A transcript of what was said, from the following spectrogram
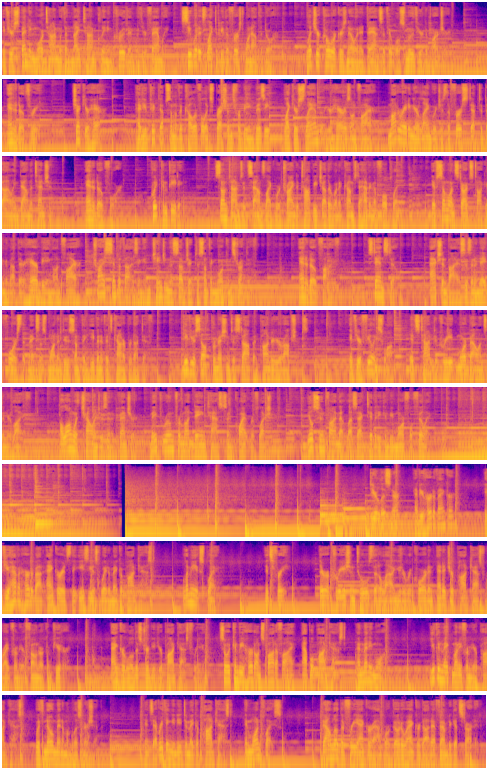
If you're spending more time with a nighttime cleaning crew than with your family, see what it's like to be the first one out the door. Let your coworkers know in advance if it will smooth your departure. Antidote 3. Check your hair. Have you picked up some of the colorful expressions for being busy, like you're slammed or your hair is on fire? Moderating your language is the first step to dialing down the tension. Antidote 4. Quit competing. Sometimes it sounds like we're trying to top each other when it comes to having a full plate. If someone starts talking about their hair being on fire, try sympathizing and changing the subject to something more constructive. Antidote 5. Stand still. Action bias is an innate force that makes us want to do something even if it's counterproductive. Give yourself permission to stop and ponder your options. If you're feeling swamped, it's time to create more balance in your life. Along with challenges and adventure, make room for mundane tasks and quiet reflection. You'll soon find that less activity can be more fulfilling. Dear listener, have you heard of Anchor? If you haven't heard about Anchor, it's the easiest way to make a podcast. Let me explain. It's free. There are creation tools that allow you to record and edit your podcast right from your phone or computer. Anchor will distribute your podcast for you, so it can be heard on Spotify, Apple Podcast, and many more. You can make money from your podcast with no minimum listenership. It's everything you need to make a podcast in one place. Download the free Anchor app or go to anchor.fm to get started.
